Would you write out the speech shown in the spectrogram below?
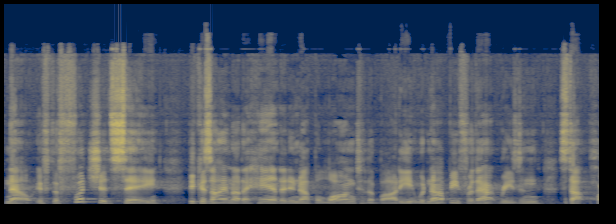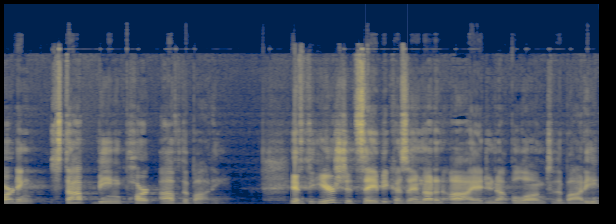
Now, if the foot should say, Because I am not a hand, I do not belong to the body, it would not be for that reason stop, parting, stop being part of the body. If the ear should say, Because I am not an eye, I do not belong to the body,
